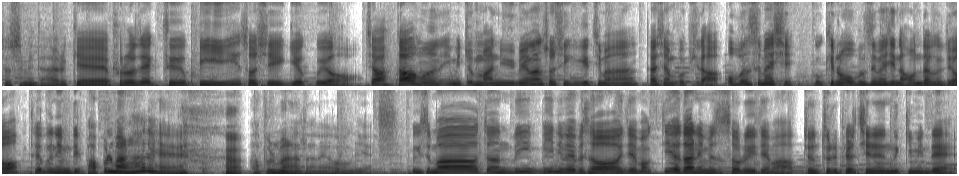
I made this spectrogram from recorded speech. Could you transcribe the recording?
좋습니다. 이렇게 프로젝트 B 소식이었고요. 자, 다음은 이미 좀 많이 유명한 소식이겠지만 다시 한번 봅시다. 오븐 스매시 쿠키는 오븐 스매시 나온다 그죠? 데브님들이 바쁠만 하네. 바쁠만 하다 내가 보기에. 여기서 막 어떤 미, minimap에서 이제 막 뛰어다니면서 서로 이제 막 전투를 펼치는 느낌인데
